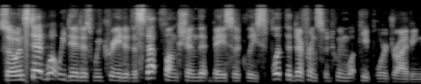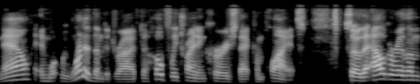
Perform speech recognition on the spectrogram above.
So instead, what we did is we created a step function that basically split the difference between what people were driving now and what we wanted them to drive to hopefully try and encourage that compliance. So the algorithm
